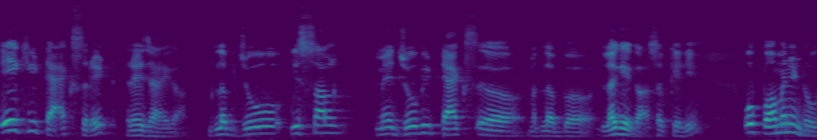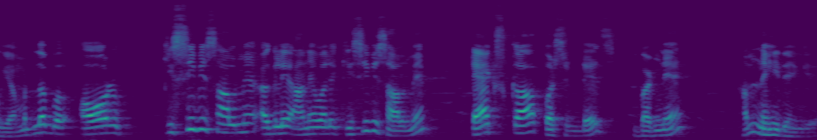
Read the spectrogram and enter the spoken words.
एक ही टैक्स रेट रह जाएगा। मतलब जो इस साल में जो भी टैक्स मतलब लगेगा सबके लिए, वो परमानेंट हो गया। मतलब और किसी भी साल में, अगले आने वाले किसी भी साल में टैक्स का परसेंटेज बढ़ने हम नहीं देंगे।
